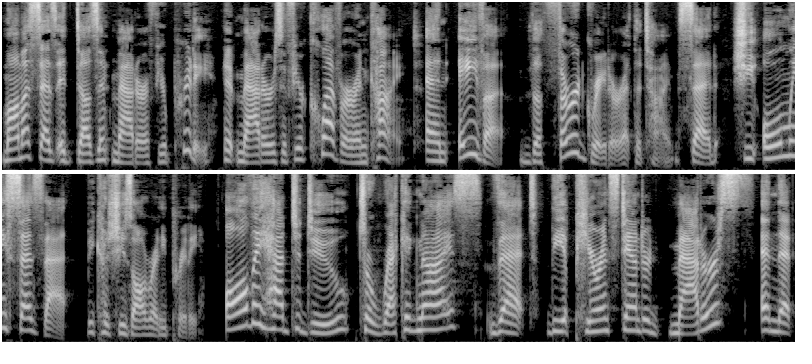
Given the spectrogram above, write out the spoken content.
Mama says it doesn't matter if you're pretty. It matters if you're clever and kind. And Ava, the third grader at the time, said she only says that because she's already pretty all they had to do to recognize that the appearance standard matters and that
